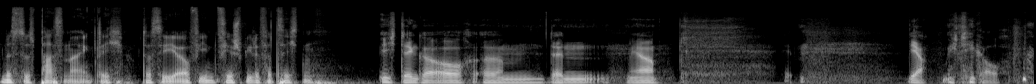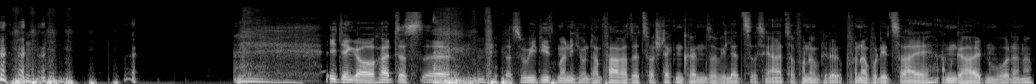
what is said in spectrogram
müsste es passen eigentlich, dass sie auf ihn vier Spiele verzichten. Ich denke auch, ähm, denn ja, ja, ich denke auch. Ich denke auch, hat das, äh, das Rui diesmal nicht unterm Fahrersitz verstecken können, so wie letztes Jahr, als er von der, von der Polizei angehalten wurde, ne?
